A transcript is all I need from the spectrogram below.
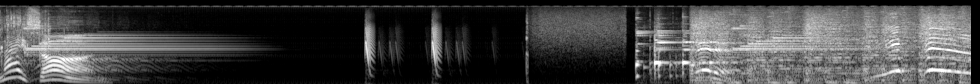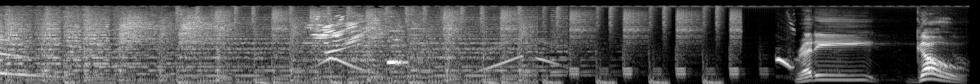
Nice on! It! Ready, go!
